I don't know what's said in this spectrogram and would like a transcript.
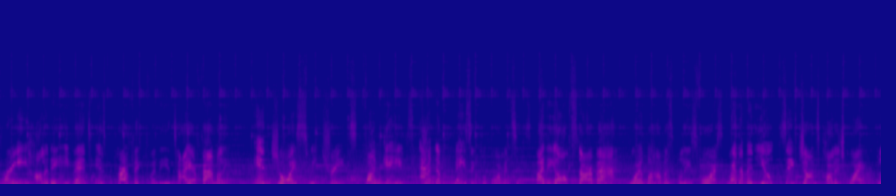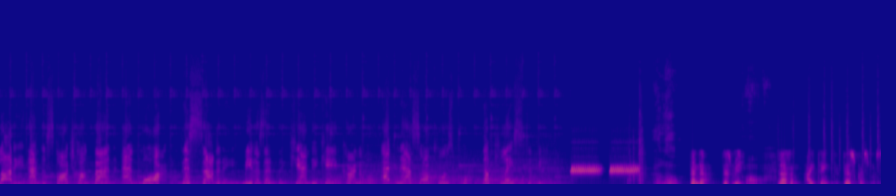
free holiday event is perfect for the entire family. Enjoy sweet treats, fun games, and amazing performances by the All Star Band, Royal Bahamas Police Force, Rhythm and Youth, St. John's College Choir, Blotty and the Scotch Conch Band, and more. This Saturday, meet us at the Candy Cane Carnival at Nassau Cruise Port, the place to be. Hello? Linda, this is me. Oh. Listen, I think that this Christmas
